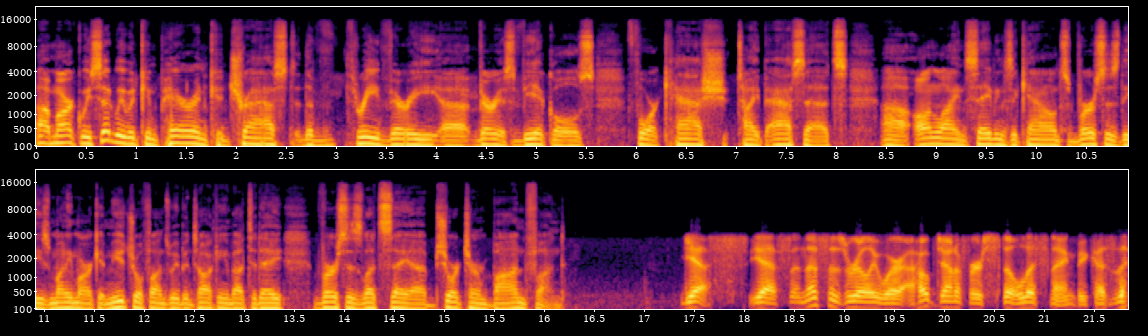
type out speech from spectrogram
uh, Mark. We said we would compare and contrast the three very uh, various vehicles for cash type assets, uh, online savings accounts versus these money market mutual funds we've been talking about today, versus let's say a short term bond fund. Yes, yes, and this is really where I hope Jennifer's still listening because this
